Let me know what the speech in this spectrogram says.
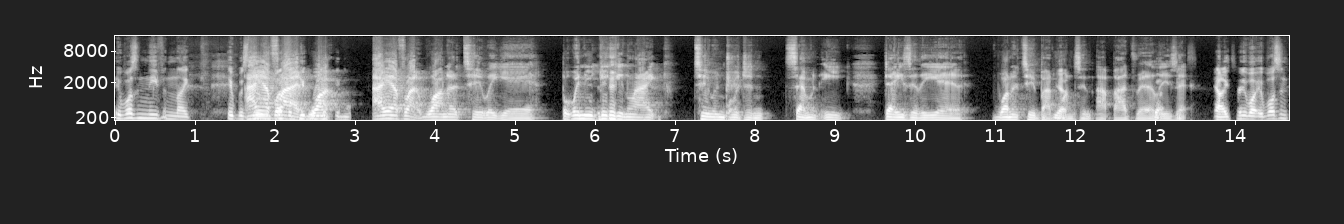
it wasn't even like it was. I have like looking- I have like one or two a year, but when you're gigging like 270 days of the year, one or two bad Yeah. ones isn't that bad, really, Right. is it? Yeah, I tell you what, it wasn't.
